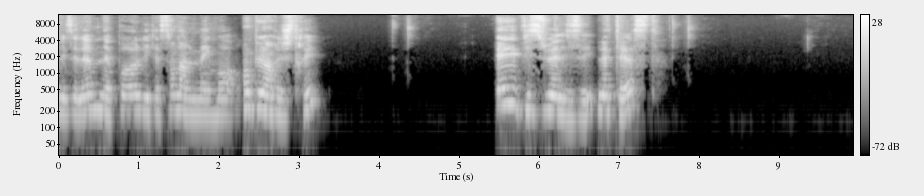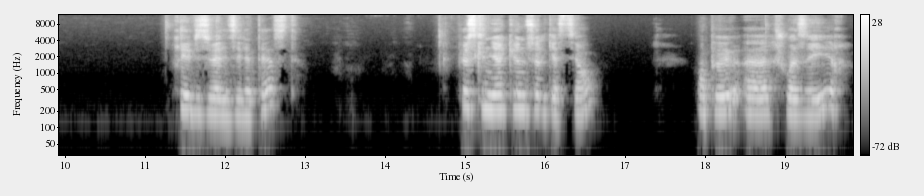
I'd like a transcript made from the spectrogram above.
les élèves n'aient pas les questions dans le même ordre. On peut enregistrer et visualiser le test. Prévisualiser le test. Puisqu'il n'y a qu'une seule question, on peut euh, choisir,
